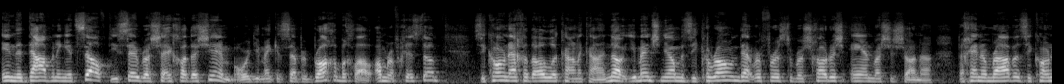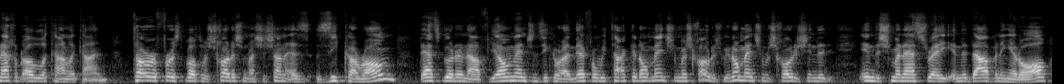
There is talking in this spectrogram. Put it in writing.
in the davening itself? Do you say Rosh Chodashim, or do you make a separate bracha b'chlal? Amr of Chisda, Zikaron Echad Olakanakan. No, you mention Yom Zikaron that refers to Rosh Chodesh and Rosh Hashanah. V'chein Rabba Zikaron Echad Olakanakan. Torah refers to both Rosh Chodesh and Rosh Hashanah as Zikaron. That's good enough. You don't mention Zikaron. Therefore, we talk, don't mention Rosh Chodesh. We don't mention Rosh Chodesh in the in the Shemon in the davening at all,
